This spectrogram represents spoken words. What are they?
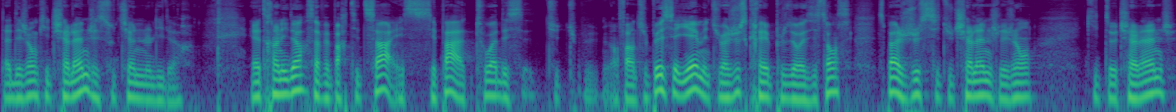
tu as des gens qui te challengent et soutiennent le leader. Et être un leader, ça fait partie de ça et c'est pas à toi d'essayer. Enfin, tu peux essayer, mais tu vas juste créer plus de résistance. C'est pas juste si tu challenges les gens qui te challenge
